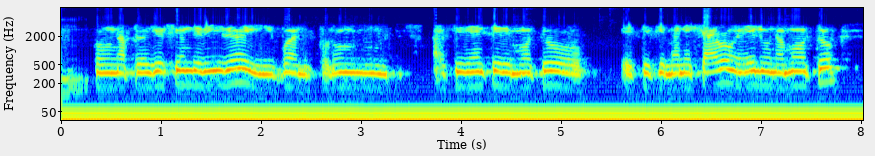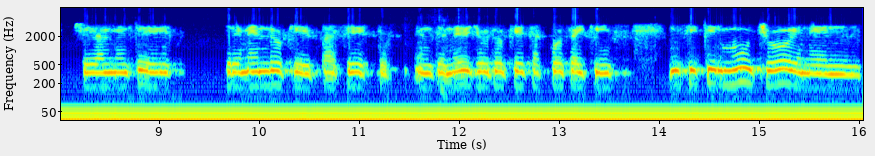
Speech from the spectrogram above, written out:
mm. con una proyección de vida y bueno, por un accidente de moto este que manejaba él una moto realmente es tremendo que pase esto entender yo creo que esas cosas hay que insistir mucho en el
